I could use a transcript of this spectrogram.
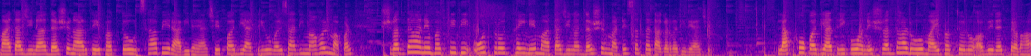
માતાજીના દર્શનાર્થે ભક્તો ઉત્સાહભેર આવી રહ્યા છે. પદયાત્રીઓ વરસાદી માહોલમાં પણ શ્રદ્ધા અને ભક્તિથી ઓતપ્રોત થઈને માતાજીના દર્શન માટે સતત આગળ વધી રહ્યા છે. લાખો પદયાત્રિકો અને શ્રદ્ધાળુઓ માઈ ભક્તોનો અવિરત પ્રવાહ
